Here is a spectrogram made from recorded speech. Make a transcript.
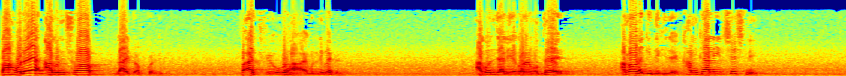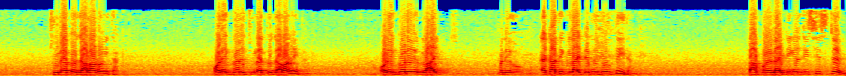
তাহলে আগুন সব লাইট অফ করে দিবে। উহা এগুলো নিবে ফেলবে। আগুন জ্বালিয়ে ঘরের মধ্যে, আমরা অনেকেই দেখি যে খামখেয়ালির শেষ নেই। চুলা তো জ্বালানোই থাকে। অনেক ঘরে চুলা তো জ্বালানোই থাকে। অনেক ঘরে লাইট মানে একাধিক লাইট এমনি জ্বলতেই থাকে। তারপরে লাইটিং এর যে সিস্টেম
